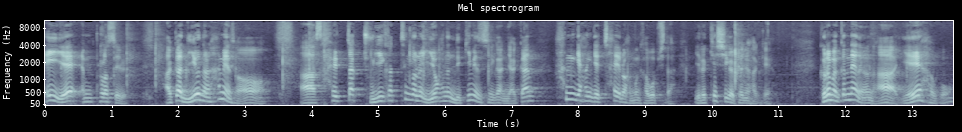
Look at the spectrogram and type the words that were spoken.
a의 m 플러스 1. 아까 니은을 하면서 아 살짝 주기 같은 거를 이용하는 느낌이 있으니까 약간 한 개 한 개 차이로 한번 가봅시다. 이렇게 식을 변형할게요. 그러면 끝내는 아 얘하고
